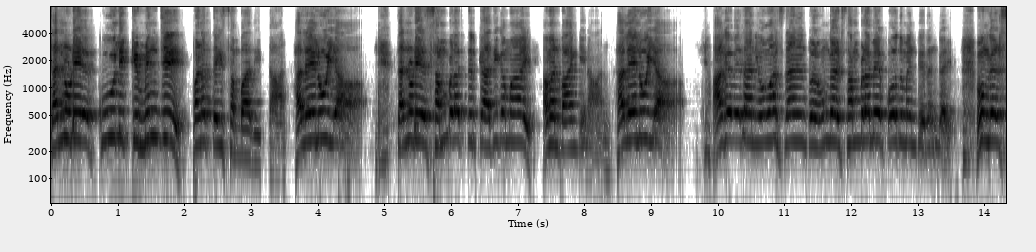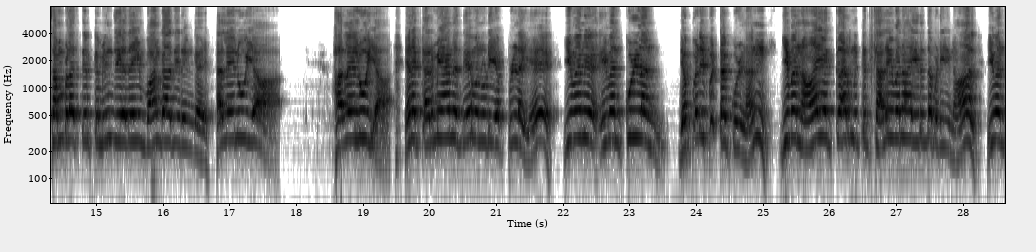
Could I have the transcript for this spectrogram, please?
தன்னுடைய கூலிக்கு மிஞ்சி பணத்தை சம்பாதித்தான். ஹலேலூயா தன்னுடைய சம்பளத்திற்கு அதிகமாய் அவன் வாங்கினான். ஹலேலூயா ஆகவே தான் யோவான் ஸ்நானன் உங்கள் சம்பளமே போதும் என்றிருங்கள் உங்கள் சம்பளத்திற்கு மிஞ்சி எதையும் வாங்காதிருங்கள். ஹலெலூயா ஹலெலூயா எனக்கு அருமையான தேவனுடைய பிள்ளையே இவனு இவன் குள்ளன். எப்படிப்பட்ட குள்ளன்? இவன் ஆயக்காரனுக்கு தலைவனாய் இருந்தபடியினால் இவன்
